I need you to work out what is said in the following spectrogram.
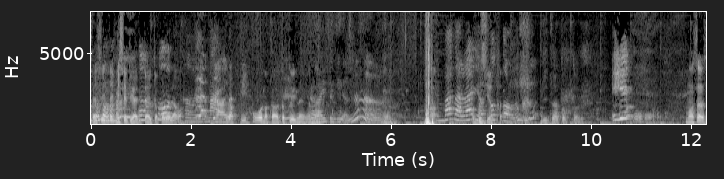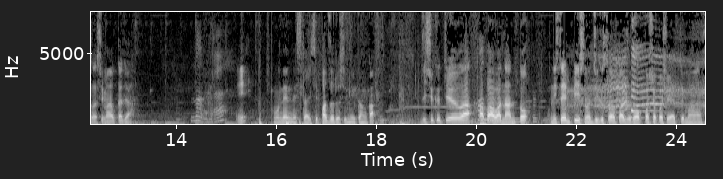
写真で見せてやりたいところだわ。顔やな。あー、の顔得意なんよな。可愛すぎやな。まだラジオ撮っとん実は撮っとる。えもうそろそろしまうかじゃあ。なんで？え？もうねんねしたいし、パズルしに行かんか？自粛中は、パパはなんと、2000ピースのジグソーパズルをこしょこしょやってます。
